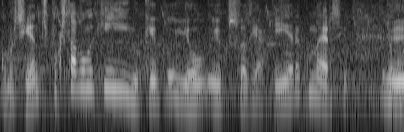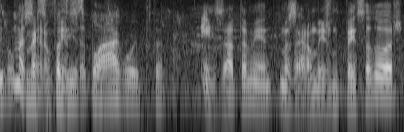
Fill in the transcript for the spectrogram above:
Comerciantes porque estavam aqui e o que, e o, e o que se fazia aqui era comércio. E o, Eh, mas comércio fazia-se pela água e, portanto, Exatamente, mas eram mesmo pensadores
